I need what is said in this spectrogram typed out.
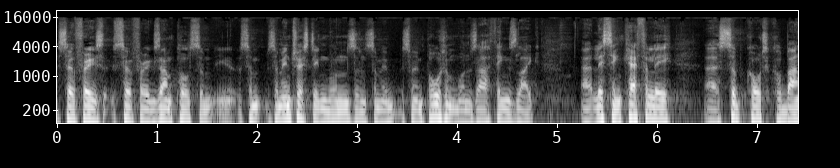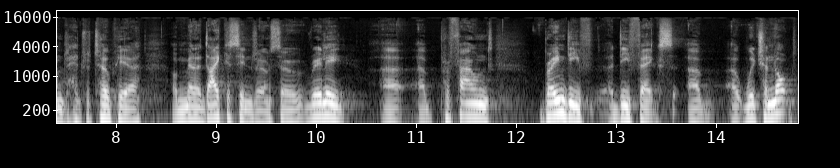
So for, so for example, some, you know, some, some interesting ones and some, some important ones are things like uh, lissencephaly, uh, subcortical band heterotopia, or Miller-Dieker syndrome. So really uh, profound brain def defects uh, uh, which are not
